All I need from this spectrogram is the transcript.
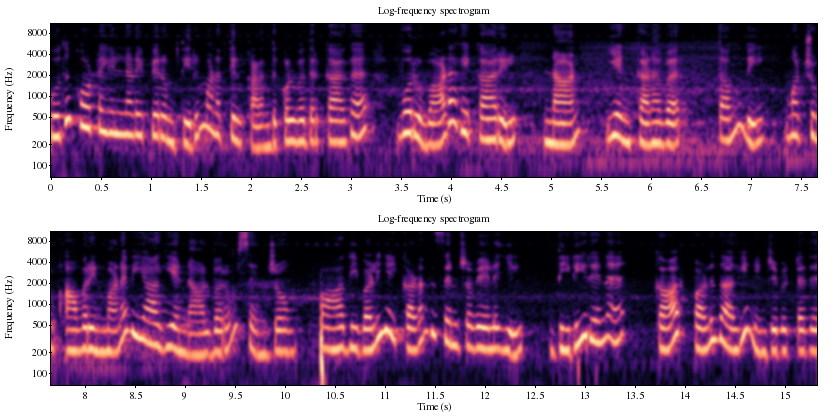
புதுக்கோட்டையில் நடைபெறும் திருமணத்தில் கலந்து கொள்வதற்காக ஒரு வாடகை காரில் நான் என் கணவர் தம்பி மற்றும் அவரின் மனைவியாகிய நால்வரும் சென்றோம். பாதி வழியை கடந்து சென்ற வேளையில் திடீரென கார் பழுதாகி நின்றுவிட்டது.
